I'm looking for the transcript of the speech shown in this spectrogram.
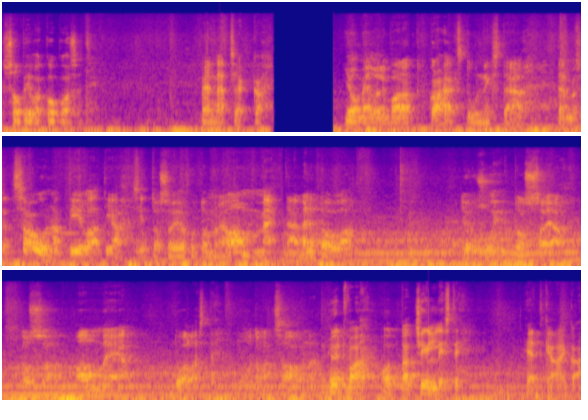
Sopiva kokoiset. Mennään tsekkaan. Joo, meillä oli varattu kahdeksi tunniksi täällä tämmöiset saunatilat ja sit tossa on joku tommonen amme. Tää me nyt ollaan. Joku suihku tossa ja tossa amme ja tuolla sitten muutamat saunat. Nyt vaan ottaa chillisti hetken aikaa.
